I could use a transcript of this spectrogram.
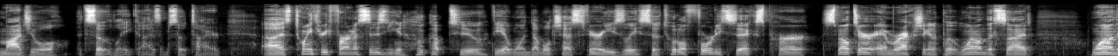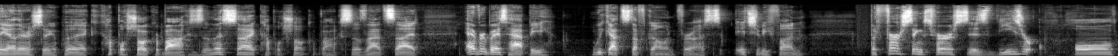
module. It's so late, guys. I'm so tired. Uh, it's 23 furnaces you can hook up to via one double chest very easily. So, total 46 per smelter. And we're actually going to put one on this side, one on the other. So, we can put like a couple shulker boxes on this side, couple shulker boxes on that side. Everybody's happy we got stuff going for us. It should be fun. But first things first is these are all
